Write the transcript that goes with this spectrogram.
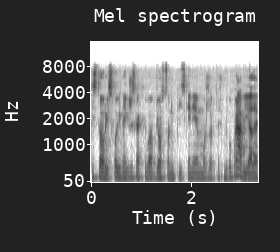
historii swoich na igrzyskach chyba w wiosce olimpijskiej, nie wiem, może ktoś mi poprawi, ale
